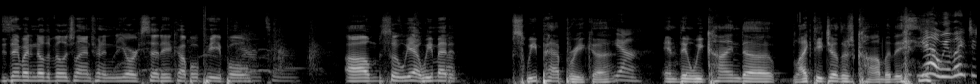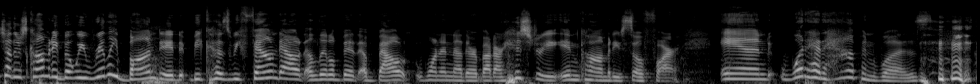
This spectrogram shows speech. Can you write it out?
Does anybody know the Village Lantern in New York City? A couple people. Um, so yeah, we met at Sweet Paprika. Yeah. And then we kind of liked each other's comedy. yeah, we liked each other's comedy, but we really bonded because we found out a little bit about one another, about our history in comedy so far. And what had happened was, uh,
